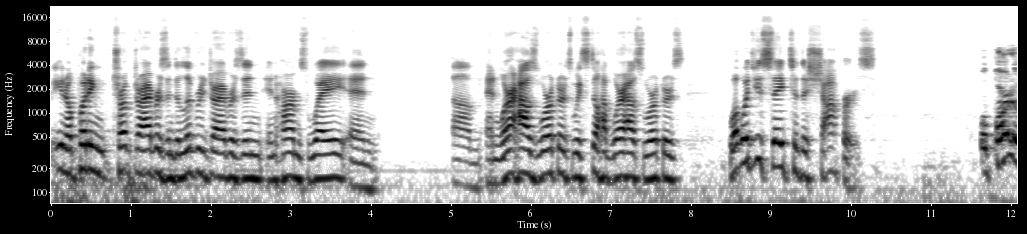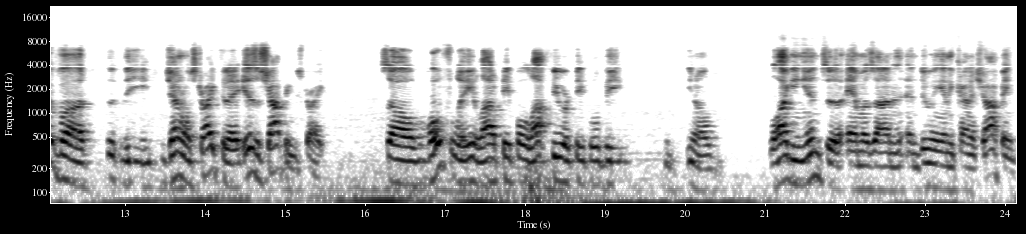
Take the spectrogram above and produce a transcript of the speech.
you know, putting truck drivers and delivery drivers in, in harm's way and um, and warehouse workers. We still have warehouse workers. What would you say to the shoppers? Well, part of uh, the, the general strike today is a shopping strike. So hopefully, a lot of people, a lot fewer people will be you know, logging into Amazon and, doing any kind of shopping.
